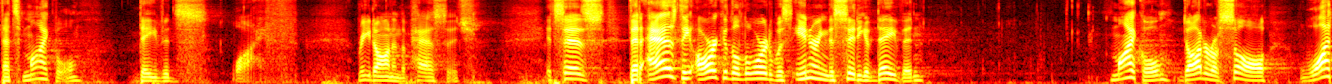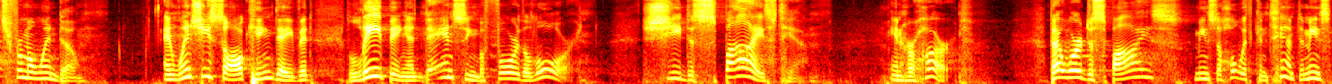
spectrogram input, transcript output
That's Michal, David's wife. Read on in the passage it says that as the ark of the Lord was entering the city of David, Michal, daughter of Saul, watched from a window. And when she saw King David leaping and dancing before the Lord, she despised him in her heart. That word despise means to hold with contempt, it means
